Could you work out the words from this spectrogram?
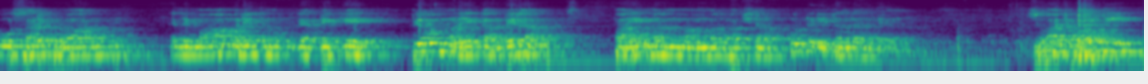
ਉਹ ਸਾਰੇ ਪਰਿਵਾਰ ਨੂੰ ਵੀ ਕਹਿੰਦੇ, ਮਾਂ ਮਰੇ ਤੇ ਮੁੱਕ ਗਿਆ ਪੇਕੇ, ਪਿਓ ਮਰੇ ਘਰ ਵੇਲਾ ਭਾਈ ਮਰਨ ਮੁਹੰਮਦ ਬਖਸ਼ਾ ਉੱਡੜੀ ਦੰਦਾ ਦੇਣਾ ਸੋ ਅੱਜ ਬਹੁਤ ਹੀ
